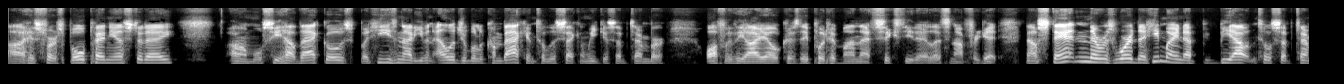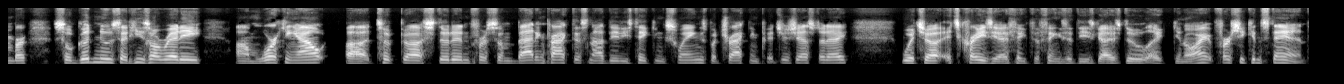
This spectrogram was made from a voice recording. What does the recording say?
uh, his first bullpen yesterday um, we'll see how that goes but he's not even eligible to come back until the second week of september off of the il because they put him on that 60 day let's not forget now stanton there was word that he might not be out until september so good news that he's already um, working out uh, took uh, stood in for some batting practice. Not that he's taking swings, but tracking pitches yesterday, which uh, it's crazy. I think the things that these guys do, like you know, all right, first you can stand,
